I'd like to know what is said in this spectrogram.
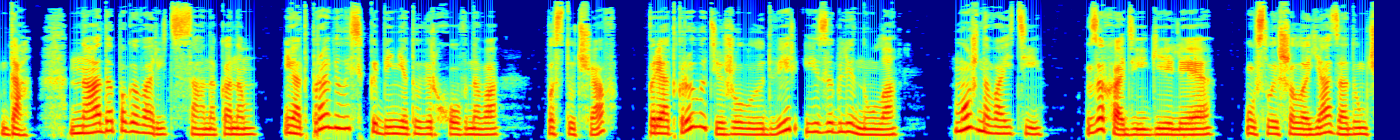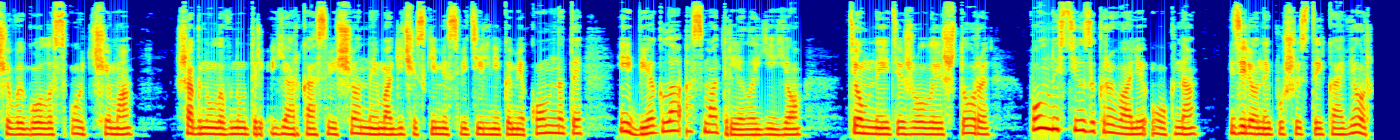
Да, надо поговорить с Санаканом. И отправилась к кабинету Верховного. Постучав, приоткрыла тяжелую дверь и заглянула. «Можно войти?» «Заходи, Гелия», Услышала я задумчивый голос отчима, шагнула внутрь ярко освещенной магическими светильниками комнаты и бегло осмотрела ее. Темные тяжелые шторы полностью закрывали окна. Зеленый пушистый ковер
